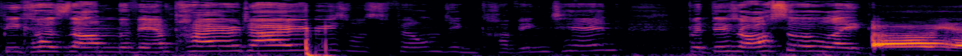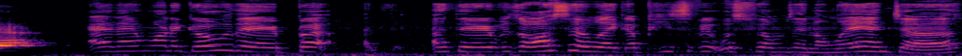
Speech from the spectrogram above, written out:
because um the Vampire Diaries was filmed in Covington, but there's also like Oh, yeah. and I want to go there, but Uh, there was also like a piece of it was filmed in Atlanta,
